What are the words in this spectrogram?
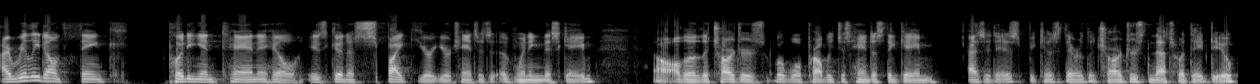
I really don't think putting in Tannehill is going to spike your your chances of winning this game. Uh, although the Chargers will, will probably just hand us the game as it is because they're the Chargers and that's what they do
